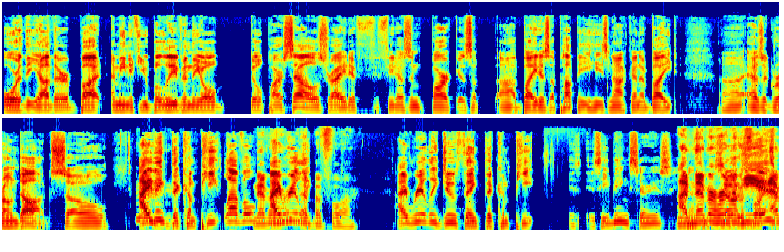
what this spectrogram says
or the other. But I mean, if you believe in the old Bill Parcells, right? If if he doesn't bark as a uh, bite as a puppy, he's not going to bite uh, as a grown dog. So I think the compete level. Never I really, before. I really do think the compete. Is, is he being serious? He's I've never being heard No, that he before is ever.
